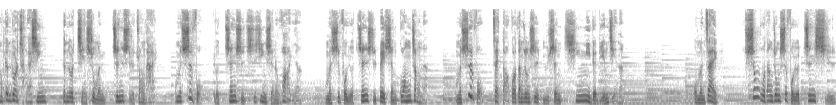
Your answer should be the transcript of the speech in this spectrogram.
我们更多的敞开心，更多的检视我们真实的状态。我们是否有真实吃进神的话语呢？我们是否有真实被神光照呢？我们是否在祷告当中是与神亲密的连结呢？我们在生活当中是否有真实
